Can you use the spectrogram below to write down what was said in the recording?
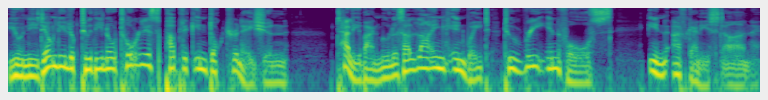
you need only look to the notorious public indoctrination Taliban mullahs are lying in wait to reinforce in Afghanistan.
